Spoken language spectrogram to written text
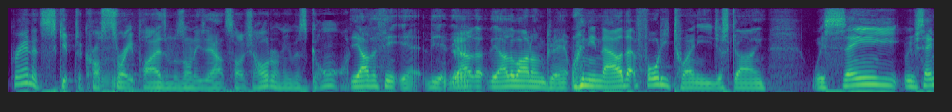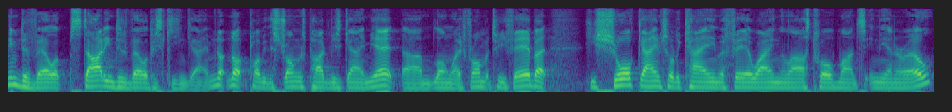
Grant had skipped across three players and was on his outside shoulder, and he was gone. The other thing, yeah, the, the other the other one on Grant when he nailed that 40-20, you're just going. We see we've seen him develop, starting to develop his kicking game. Not not probably the strongest part of his game yet. Um, long way from it, to be fair. But his short game sort of came a fair way in the last 12 months in the NRL.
